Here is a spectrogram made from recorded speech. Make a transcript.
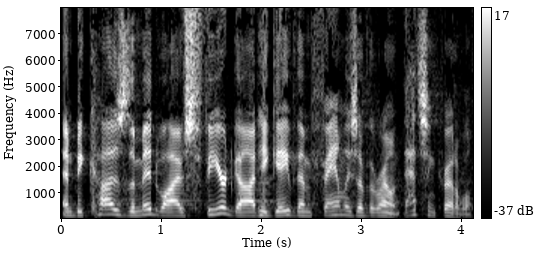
And because the midwives feared God, he gave them families of their own. That's incredible.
